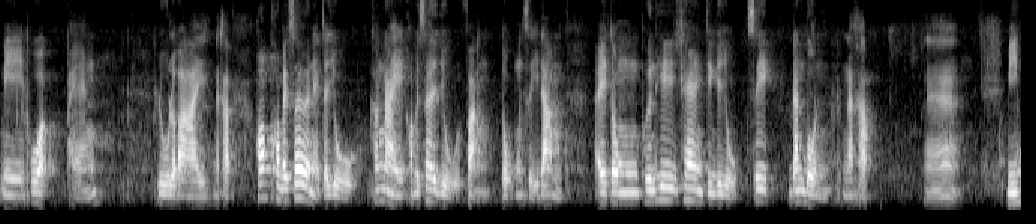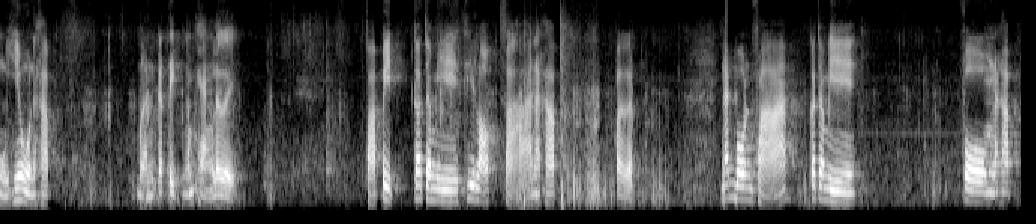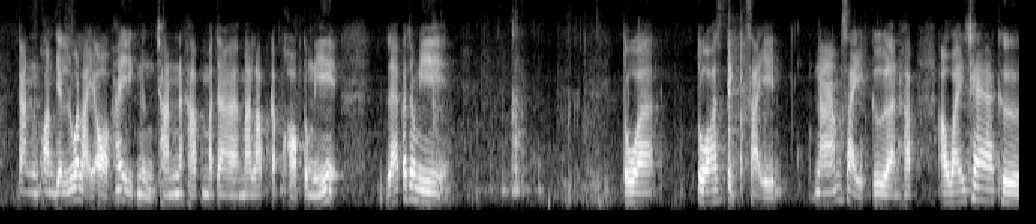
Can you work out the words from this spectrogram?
มีพวกแผงรูระบายนะครับ ห้องคอมเพรสเซอร์เนี่ยจะอยู่ข้างในคอมเพรสเซอร์อยู่ฝั่งตรงสีดำ ไอ้ตรงพื้นที่แช่จริงจะอยู่ซีกด้านบนนะครับอ่ามีหูหิ้วนะครับ เหมือนกระติกน้ำแข็งเลย ฝาปิดก็จะมีที่ล็อกฝานะครับ เปิด ด้านบนฝาก็จะมีโฟมนะครับ กันความเย็นรั่วไหลออกให้อีกหนึ่งชั้นนะครับมันจะมารับกับขอบตรงนี้ และก็จะมี ตัวตัวพลาสติกใส่ น้ำใส่เกลือนะครับ เอาไว้แช่คือ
